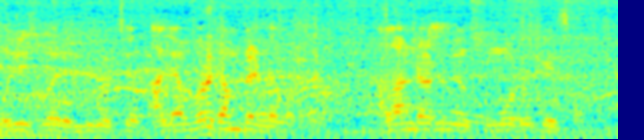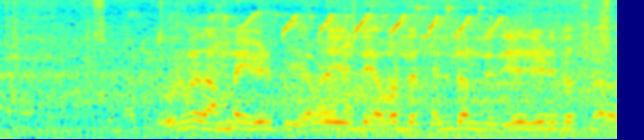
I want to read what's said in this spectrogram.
పోలీసు వారు ఎందుకు వచ్చారు? వాళ్ళు ఎవరు కంప్లైంట్ అవ్వరు అలాంటి వాటిని మేము సుమోటో కేసు రోడ్డు మీద అమ్మాయి ఏడిపి ఎవరు వెళ్ళి ఎవరు లేదు తల్లిదండ్రులు లేదు ఏది ఏడిపిస్తున్నారు?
